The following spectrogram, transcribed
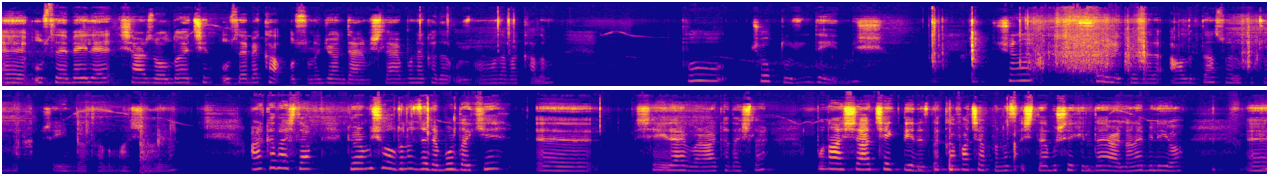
e, USB ile şarj olduğu için USB kablosunu göndermişler. Bu ne kadar uzun ona da bakalım. Bu çok da uzun değilmiş. Şunu şöyle kenara aldıktan sonra kutunun şeyini de atalım aşağıya. Arkadaşlar görmüş olduğunuz üzere buradaki e, şeyler var arkadaşlar. Bunu aşağı çektiğinizde kafa çapınız işte bu şekilde ayarlanabiliyor. E,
